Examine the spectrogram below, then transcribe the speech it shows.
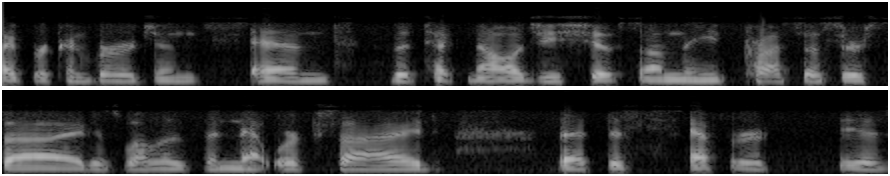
hyperconvergence and the technology shifts on the processor side as well as the network side, that this effort is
